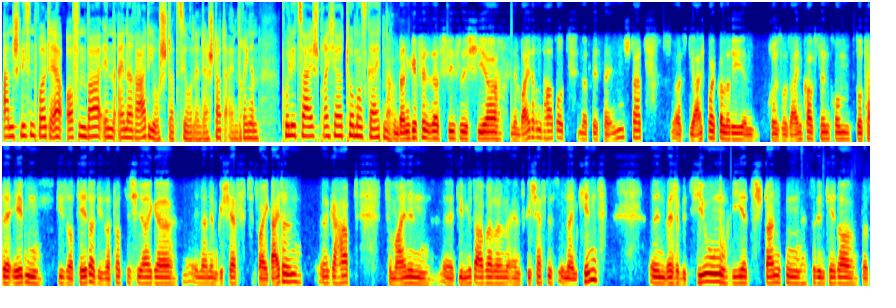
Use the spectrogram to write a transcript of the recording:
Anschließend wollte er offenbar in eine Radiostation in der Stadt eindringen. Polizeisprecher Thomas Geithner. Und dann gibt es das schließlich hier in einem weiteren Tatort in der Dresdner Innenstadt also die Altmarktgalerie, ein größeres Einkaufszentrum. Dort hat er eben dieser Täter, dieser 40-Jährige, in einem Geschäft zwei Geiteln äh, gehabt. Zum einen äh, die Mitarbeiterin eines Geschäftes und ein Kind. In welcher Beziehung die jetzt standen zu dem Täter, das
